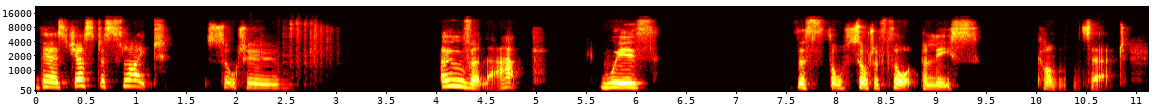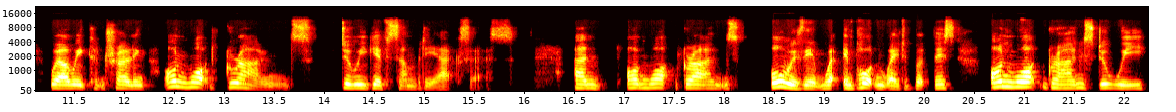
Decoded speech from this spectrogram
There's just a slight sort of overlap with the th- sort of thought police concept. Where are we controlling? On what grounds do we give somebody access? And on what grounds, always the important way to put this, on what grounds do we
